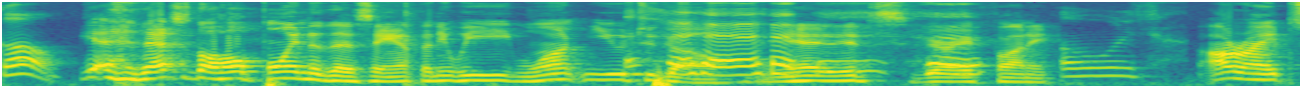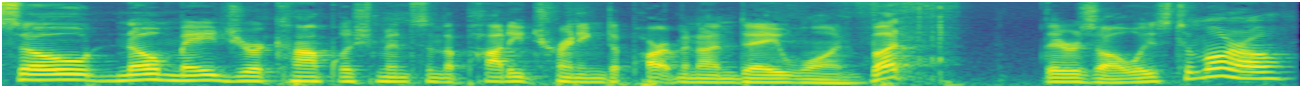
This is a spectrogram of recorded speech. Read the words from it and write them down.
go. Yeah, that's the whole point of this, Anthony. We want you to go. Yeah, it's very funny. Oh, All right, so no major accomplishments in the potty training department on day one, but there's always tomorrow.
